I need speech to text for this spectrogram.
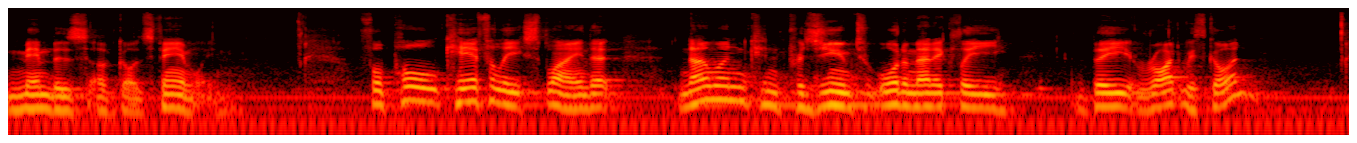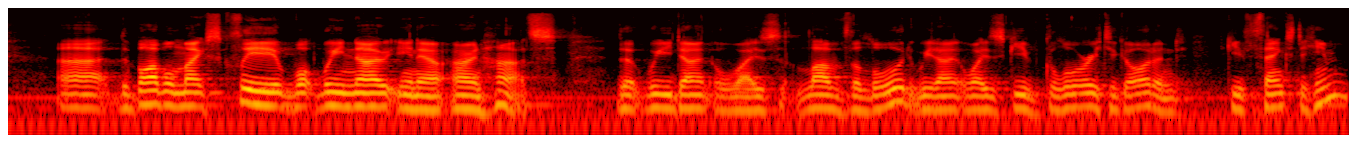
members of God's family. For Paul carefully explained that no one can presume to automatically be right with God. Uh, the Bible makes clear what we know in our own hearts that we don't always love the Lord, we don't always give glory to God and give thanks to Him.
